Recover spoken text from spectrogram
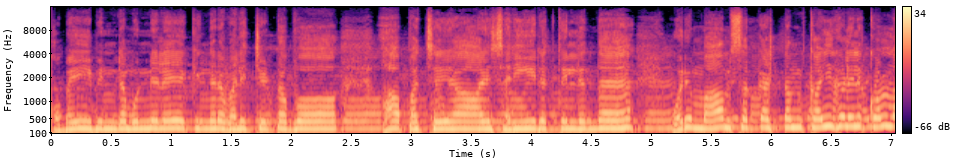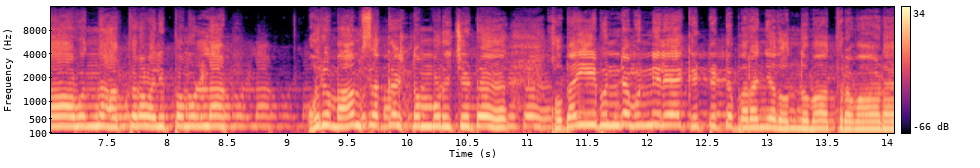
ഹുബൈബിന്റെ മുന്നിലേക്ക് ഇങ്ങനെ വലിച്ചിട്ടപ്പോ ആ പച്ചയായ ശരീരത്തിൽ നിന്ന് ഒരു മാംസ കഷ്ണം കൈകളിൽ കൊള്ളാവുന്ന അത്ര വലിപ്പമുള്ള ഒരു മാംസക്കഷ്ണം മുറിച്ചിട്ട് ഹുബൈബിന്റെ മുന്നിലേക്ക് ഇട്ടിട്ട് പറഞ്ഞതൊന്നു മാത്രമാണ്.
